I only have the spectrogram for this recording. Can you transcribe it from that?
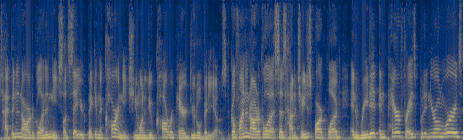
type in an article in a niche. Let's say you're picking the car niche and you want to do car repair doodle videos. Go find an article that says how to change a spark plug and read it and paraphrase, put it in your own words,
